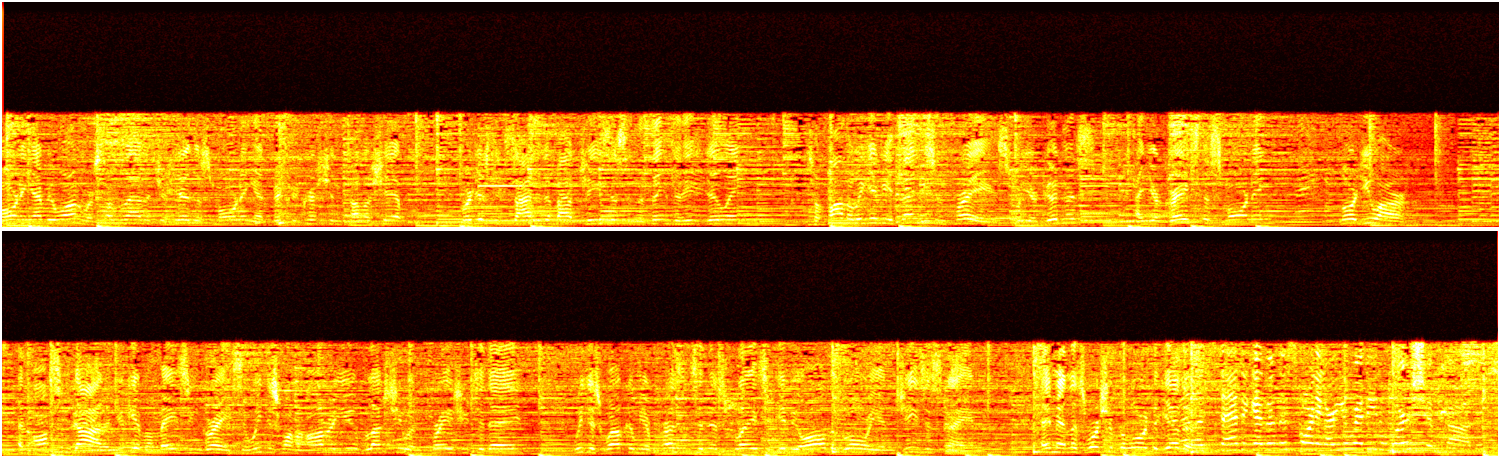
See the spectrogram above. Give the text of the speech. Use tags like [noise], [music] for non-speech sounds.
morning, everyone. We're so glad that you're here this morning at Victory Christian Fellowship. We're just excited about Jesus and the things that he's doing. So, Father, we give you thanks and praise for your goodness and your grace this morning. Lord, you are an awesome God and you give amazing grace. And we just want to honor you, bless you, and praise you today. We just welcome your presence in this place and give you all the glory in Jesus' name. Amen. Let's worship the Lord together. Now let's stand together this morning. Are you ready to worship God?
